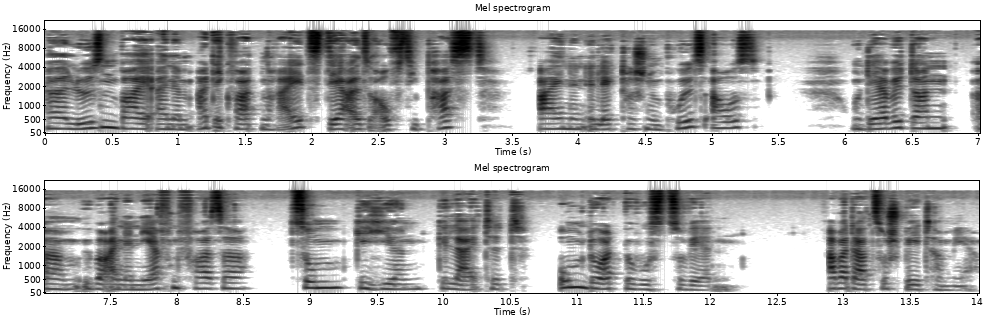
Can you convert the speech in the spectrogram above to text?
lösen bei einem adäquaten Reiz, der also auf sie passt, einen elektrischen Impuls aus und der wird dann ähm, über eine Nervenfaser zum Gehirn geleitet, um dort bewusst zu werden. Aber dazu später mehr.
